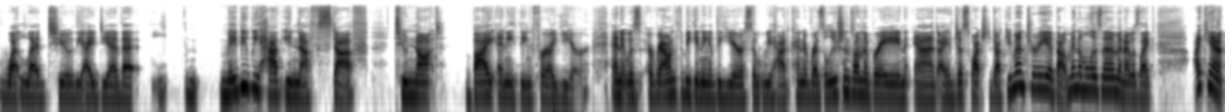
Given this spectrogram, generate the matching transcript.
what led to the idea that maybe we have enough stuff to not buy anything for a year. And it was around the beginning of the year. So we had kind of resolutions on the brain. And I had just watched a documentary about minimalism. And I was like, I can't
